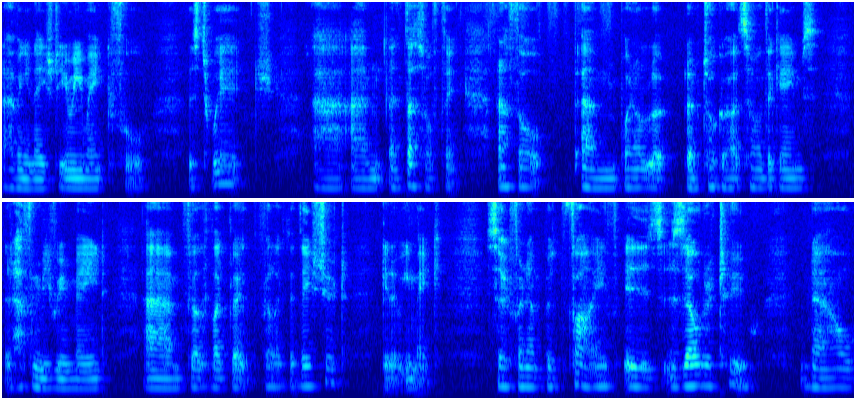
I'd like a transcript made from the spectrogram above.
having an HD remake for the Switch, uh, and, and that sort of thing. And I thought, um, why not look, um, talk about some of the games that haven't been remade, um, feel like feel like that they should get a remake. So for number five is Zelda 2. Now,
